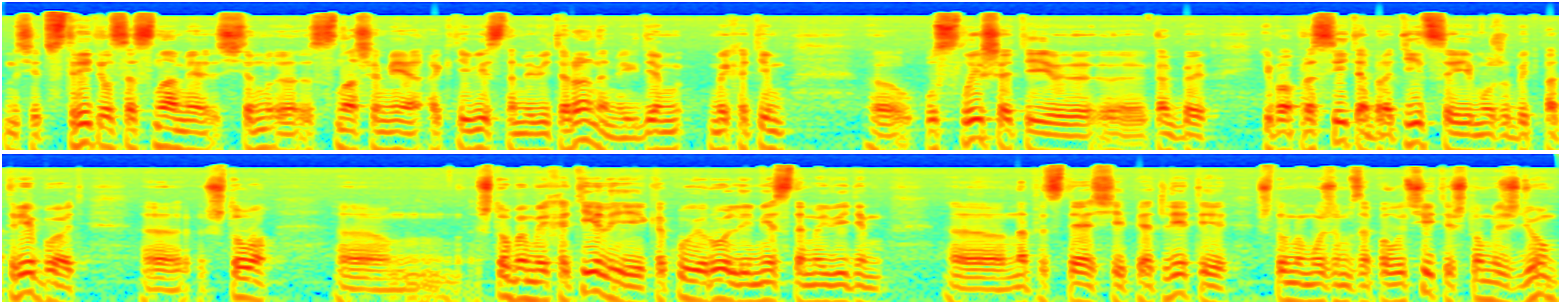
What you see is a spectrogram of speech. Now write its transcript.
значит, встретился с нами, с, нашими активистами-ветеранами, где м- мы хотим услышать и как бы и попросить обратиться и, может быть, потребовать, что, эм, что бы мы хотели и какую роль и место мы видим э, на предстоящие пять лет, и что мы можем заполучить, и что мы ждем,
